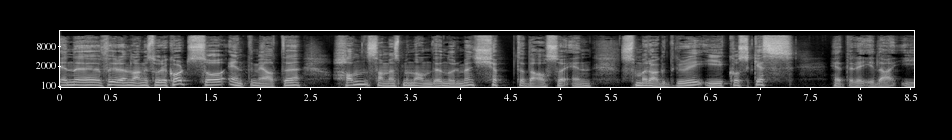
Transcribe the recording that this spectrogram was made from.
en, eh, For å gjøre en lang historie kort, så endte med at eh, han sammen med noen andre nordmenn kjøpte da også en smaragdgruve i Cosques, heter det i, da, i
